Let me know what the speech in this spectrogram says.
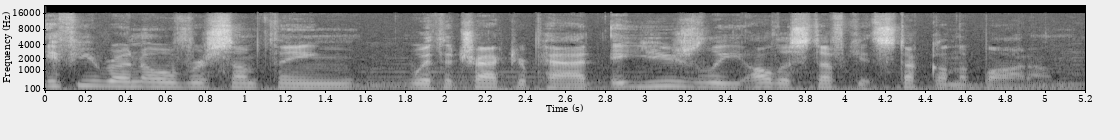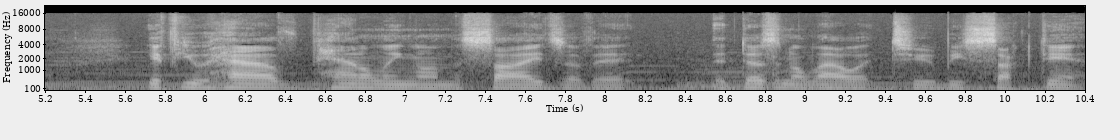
if you run over something with a tractor pad, it usually, all the stuff gets stuck on the bottom. If you have paneling on the sides of it, it doesn't allow it to be sucked in.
